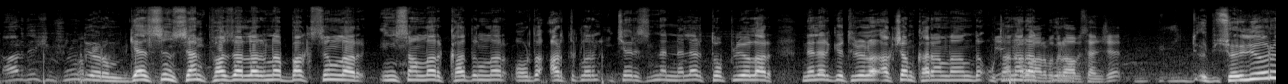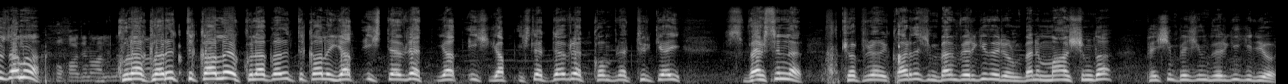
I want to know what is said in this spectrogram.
Kardeşim şunu diyorum, gelsin semt pazarlarına baksınlar. İnsanlar, kadınlar orada artıkların içerisinden neler topluyorlar, neler götürüyorlar akşam karanlığında Utanarak utanarak. mıdır bunu- abi sence? d- söylüyoruz ama kulakları tıkalı, kulakları tıkalı. Yat iş devlet, yat iş yap işlet devlet komple Türkiye'yi versinler. Köprüleri kardeşim ben vergi veriyorum. Benim maaşımda peşin peşin vergi gidiyor.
